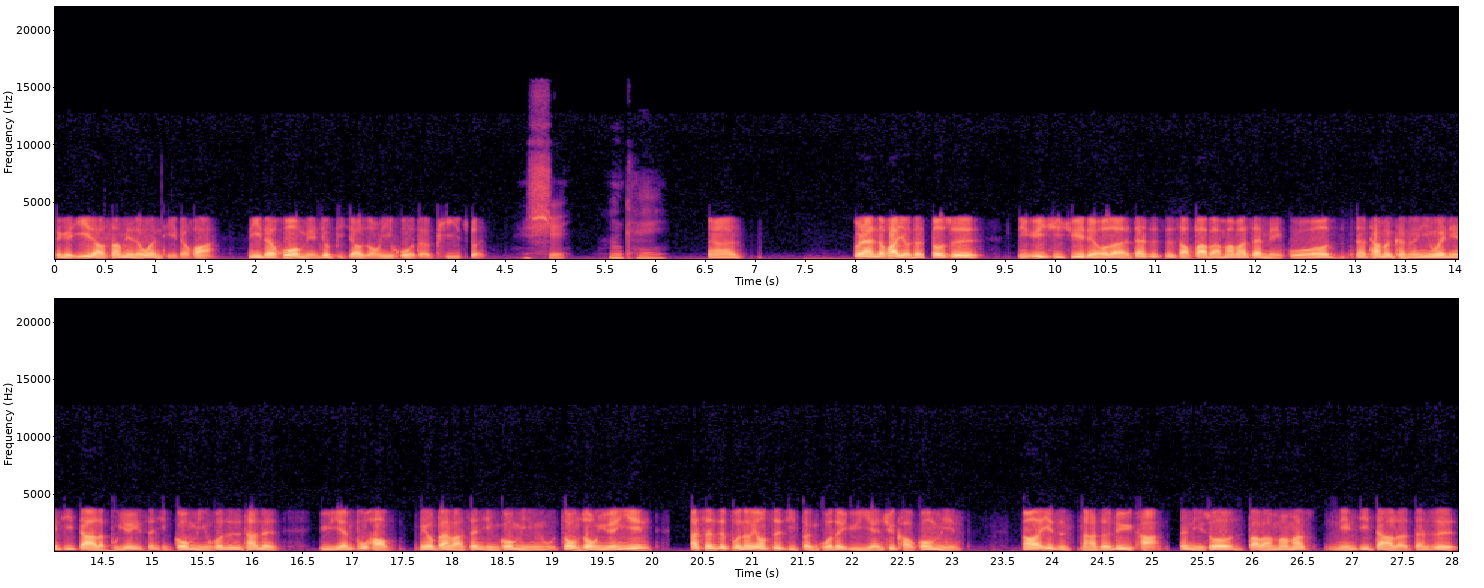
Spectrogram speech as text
那个医疗上面的问题的话，你的豁免就比较容易获得批准。是，OK，呃，不然的话，有的时候是你预期拘留了，但是至少爸爸妈妈在美国，那他们可能因为年纪大了，不愿意申请公民，或者是他的语言不好，没有办法申请公民，种种原因，他甚至不能用自己本国的语言去考公民，然后一直拿着绿卡。那你说爸爸妈妈年纪大了，但是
